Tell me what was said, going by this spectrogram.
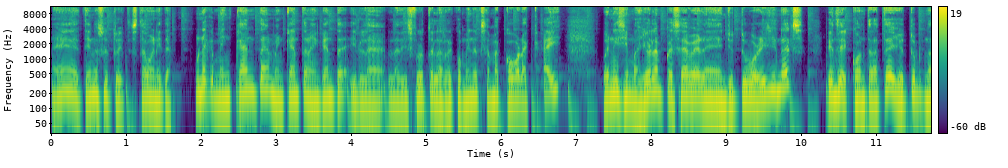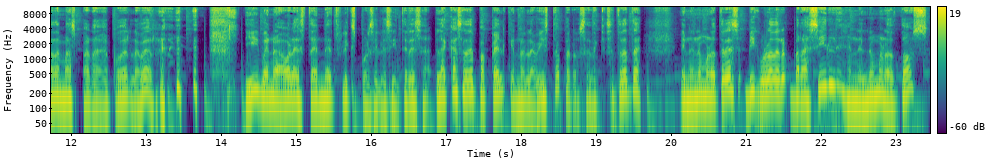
eh, tiene su tweet. Está bonita. Una que me encanta, me encanta, me encanta y la, la disfruto la recomiendo que se llama Cobra Kai. Buenísima. Yo la empecé a ver en YouTube Originals. Fíjense, contraté YouTube nada más para poderla ver. y bueno, ahora está en Netflix por si les interesa. La Casa de Papel, que no la he visto, pero sé de qué se trata. En el número 3, Big Brother Brasil. En el número 2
